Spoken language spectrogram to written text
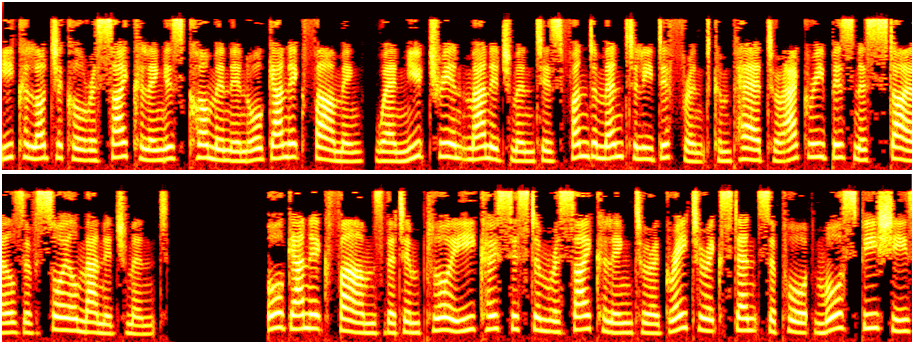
Ecological recycling is common in organic farming, where nutrient management is fundamentally different compared to agri-business styles of soil management. Organic farms that employ ecosystem recycling to a greater extent support more species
